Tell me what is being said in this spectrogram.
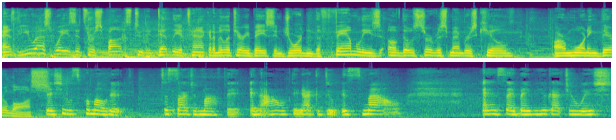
As the U.S. weighs its response to the deadly attack at a military base in Jordan, the families of those service members killed are mourning their loss. That she was promoted to Sergeant Moffett, and I don't think I could do is smile and say, "Baby, you got your wish."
